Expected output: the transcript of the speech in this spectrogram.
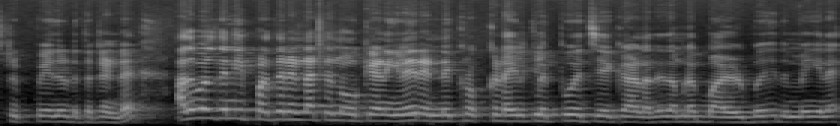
സ്ട്രിപ്പ് ചെയ്തെടുത്തിട്ടുണ്ട്. അതുപോലെ തന്നെ ഇപ്പോഴത്തെ രണ്ടറ്റം നോക്കുകയാണെങ്കിൽ രണ്ട് ക്രൊക്കഡൈൽ ക്ലിപ്പ് വെച്ചേക്കാണ്. അത് നമ്മുടെ ബൾബ് ഇതും ഇങ്ങനെ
